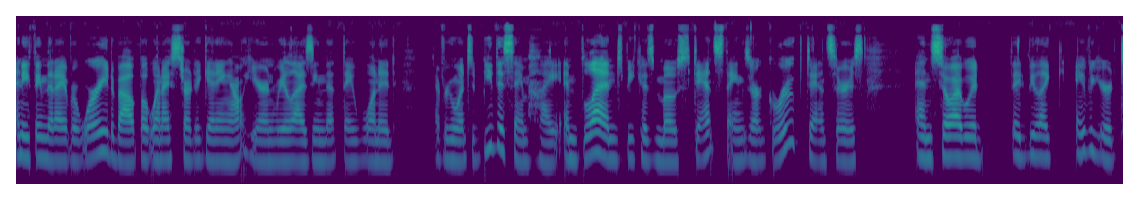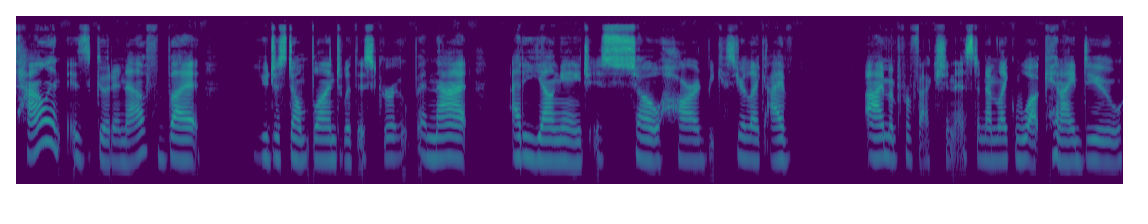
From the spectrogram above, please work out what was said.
anything that I ever worried about. But when I started getting out here and realizing that they wanted everyone to be the same height and blend because most dance things are group dancers. And so I would, they'd be like, Ava, your talent is good enough, but you just don't blend with this group. And that at a young age is so hard because you're like, I've, I'm a perfectionist and I'm like, what can I do?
